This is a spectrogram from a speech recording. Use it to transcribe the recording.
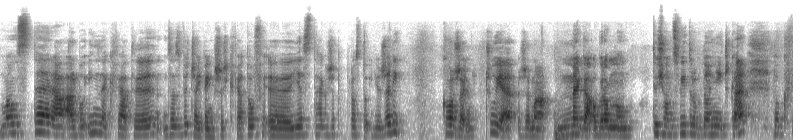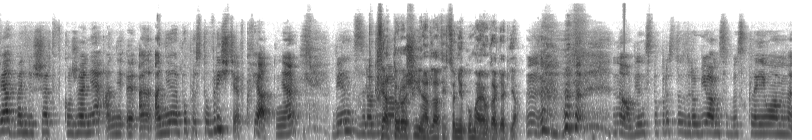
monstera albo inne kwiaty, zazwyczaj większość kwiatów y, jest tak, że po prostu jeżeli korzeń czuje, że ma mega ogromną 1000 litrów doniczkę, to kwiat będzie szedł w korzenie, a nie, y, a, a nie po prostu w liście, w kwiat, nie? Więc zrobiłam... Kwiat to roślina, dla tych, co nie kumają, tak jak ja. No, więc po prostu zrobiłam sobie, skleiłam y,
